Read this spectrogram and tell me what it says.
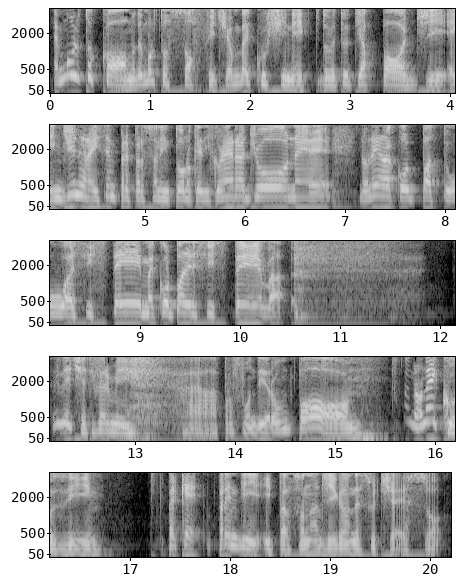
è molto comodo, è molto soffice, è un bel cuscinetto dove tu ti appoggi e in genere hai sempre persone intorno che dicono hai ragione, non era colpa tua, il sistema, è colpa del sistema. Se invece ti fermi a approfondire un po', non è così. Perché prendi i personaggi di grande successo,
